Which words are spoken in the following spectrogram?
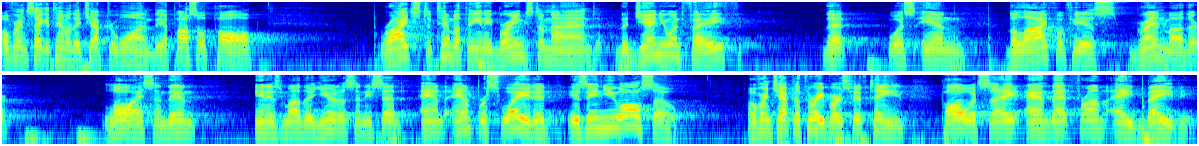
Over in 2 Timothy chapter 1, the Apostle Paul writes to Timothy and he brings to mind the genuine faith that was in the life of his grandmother, Lois, and then in his mother Eunice, and he said, And am persuaded is in you also. Over in chapter 3, verse 15, Paul would say, And that from a baby,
